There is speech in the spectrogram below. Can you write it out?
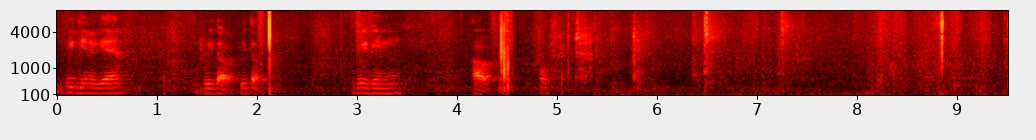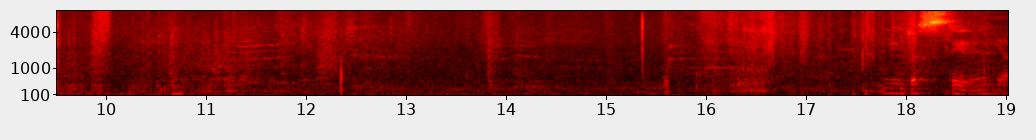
Breathe in again. Breathe out. Breathe out. Breathe in. Out. Perfect. You just stay there. Yeah.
